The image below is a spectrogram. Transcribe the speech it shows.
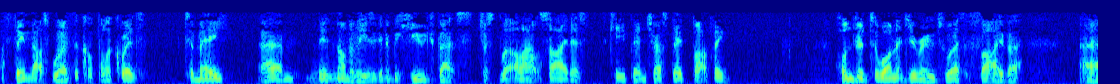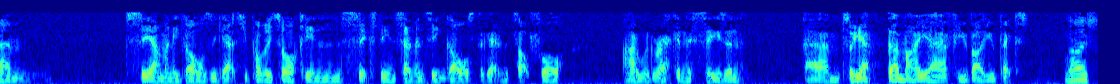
I think that's worth a couple of quid to me. Um, none of these are going to be huge bets, just little outsiders to keep interested, but I think 100 to 1 at Giroud's worth a fiver. Um, see how many goals he gets. You're probably talking 16, 17 goals to get in the top four, I would reckon, this season. Um, so, yeah, they're my uh, few value picks. Nice.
